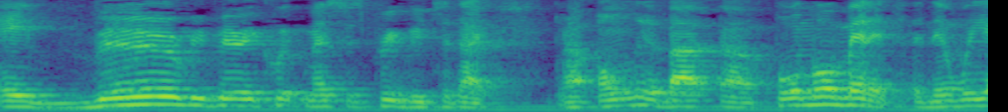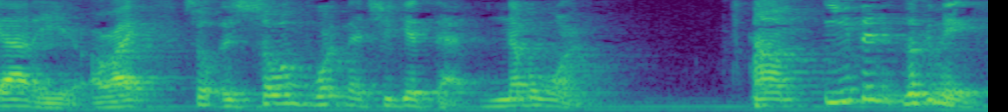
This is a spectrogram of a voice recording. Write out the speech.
A very, very quick message preview tonight. Uh, only about uh, four more minutes and then we out of here. All right. So it's so important that you get that. Number one, um, even look at me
